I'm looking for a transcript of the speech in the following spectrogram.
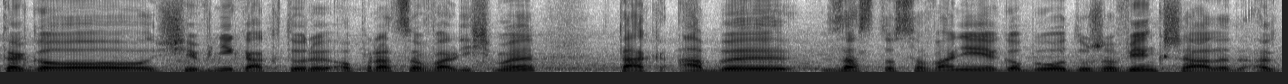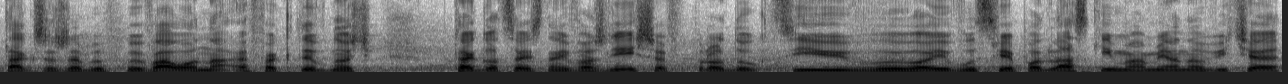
tego siewnika, który opracowaliśmy, tak aby zastosowanie jego było dużo większe, ale, ale także żeby wpływało na efektywność tego, co jest najważniejsze w produkcji w województwie podlaskim, a mianowicie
